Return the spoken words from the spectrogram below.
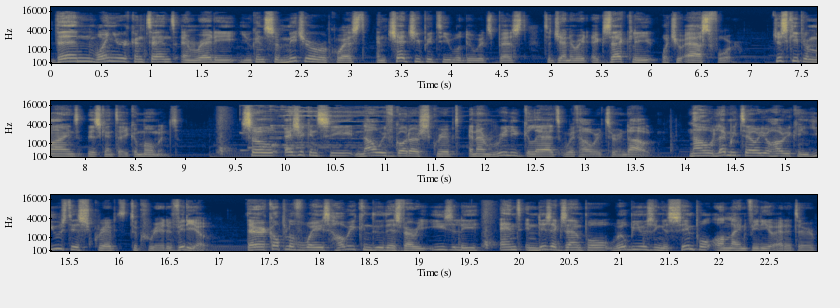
Then, when you're content and ready, you can submit your request and ChatGPT will do its best to generate exactly what you asked for. Just keep in mind, this can take a moment. So, as you can see, now we've got our script and I'm really glad with how it turned out. Now let me tell you how you can use this script to create a video. There are a couple of ways how we can do this very easily and in this example we'll be using a simple online video editor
